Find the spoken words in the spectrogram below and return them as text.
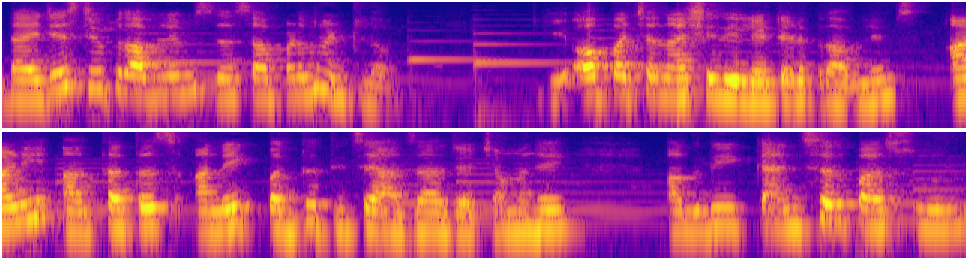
डायजेस्टिव्ह प्रॉब्लेम्स जसं आपण म्हटलं की अपचनाशी रिलेटेड प्रॉब्लेम्स आणि अर्थातच अनेक पद्धतीचे आजार ज्याच्यामध्ये अगदी कॅन्सरपासून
